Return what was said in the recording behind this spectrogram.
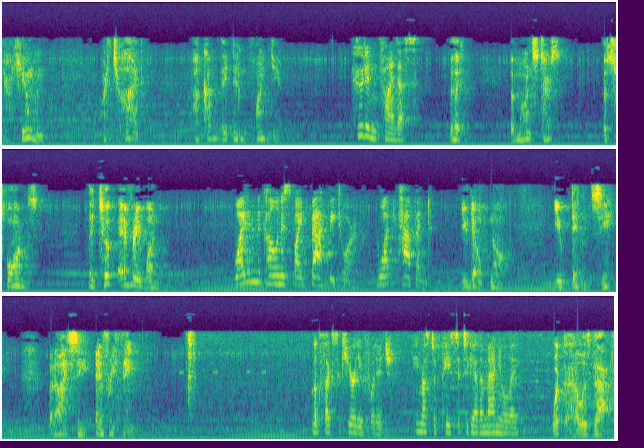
You're human. Where did you hide? How come they didn't find you? Who didn't find us? The. the monsters. The swarms. They took everyone. Why didn't the colonists fight back, Veetor? What happened? You don't know. You didn't see. But I see everything. Looks like security footage. He must have pieced it together manually. What the hell is that?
